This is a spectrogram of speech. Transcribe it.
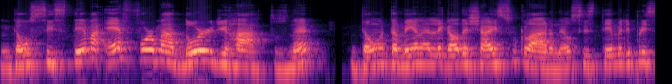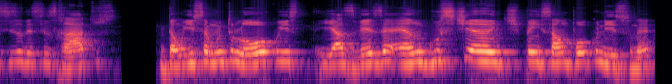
Então o sistema é formador de ratos, né? Então também é legal deixar isso claro, né? O sistema ele precisa desses ratos. Então isso é muito louco e, e às vezes é angustiante pensar um pouco nisso, né?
